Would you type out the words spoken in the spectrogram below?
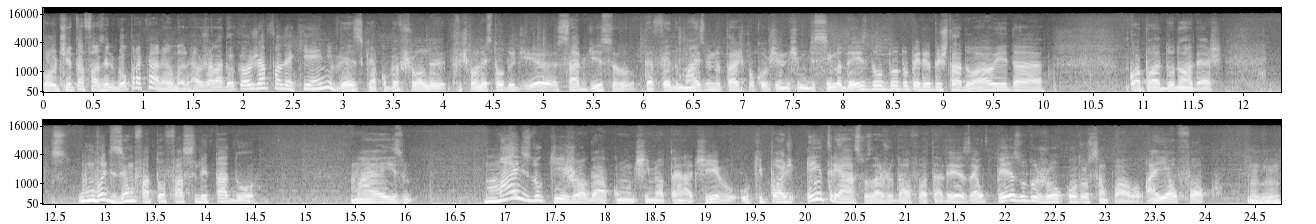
Coutinho tá fazendo gol pra caramba, né? É o jogador que eu já falei aqui N vezes, que acompanha futebol todo dia, sabe disso. Eu defendo mais minutagem pro Coutinho no time de cima desde o do, do período estadual e da Copa do Nordeste. Não vou dizer um fator facilitador, mas mais do que jogar com um time alternativo, o que pode, entre aspas, ajudar o Fortaleza é o peso do jogo contra o São Paulo. Aí é o foco. Uhum.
